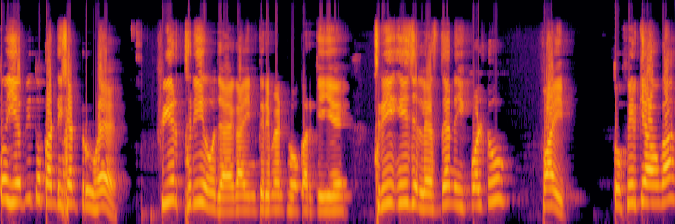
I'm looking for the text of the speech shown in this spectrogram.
तो ये भी तो कंडीशन ट्रू है। फिर थ्री हो जाएगा इंक्रीमेंट होकर के ये। Three is less than equal to five तो फिर क्या होगा?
